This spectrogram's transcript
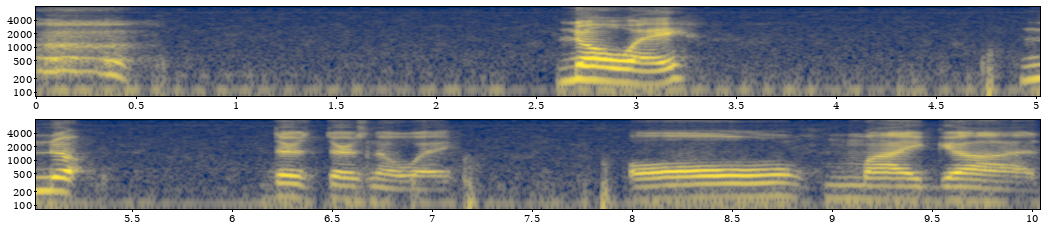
no way. No. There's there's no way. Oh my god.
